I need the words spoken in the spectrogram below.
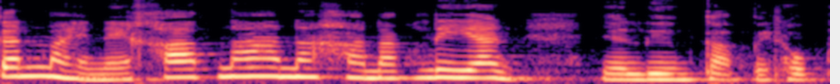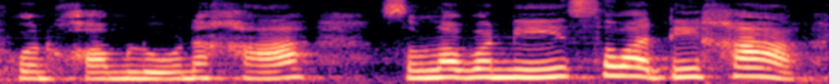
กันใหม่ในคาบหน้านะคะ นักเรียนอย่าลืมกลับไปทบทวนความรู้นะคะสำหรับวันนี้ สวัสดีค่ะ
